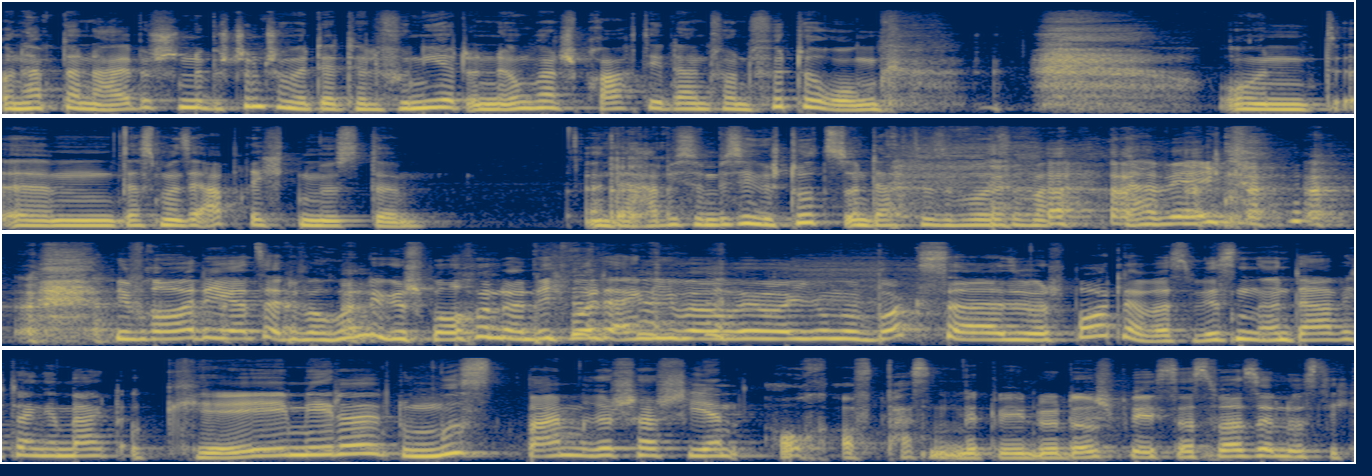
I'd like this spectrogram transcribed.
Und habe dann eine halbe Stunde bestimmt schon mit der telefoniert. Und irgendwann sprach die dann von Fütterung. Und ähm, dass man sie abrichten müsste. Und da habe ich so ein bisschen gestutzt und dachte so, da habe ich die Frau hat die ganze Zeit über Hunde gesprochen und ich wollte eigentlich über, über junge Boxer, also über Sportler was wissen. Und da habe ich dann gemerkt, okay, Mädel, du musst beim Recherchieren auch aufpassen, mit wem du da sprichst. Das war sehr lustig.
